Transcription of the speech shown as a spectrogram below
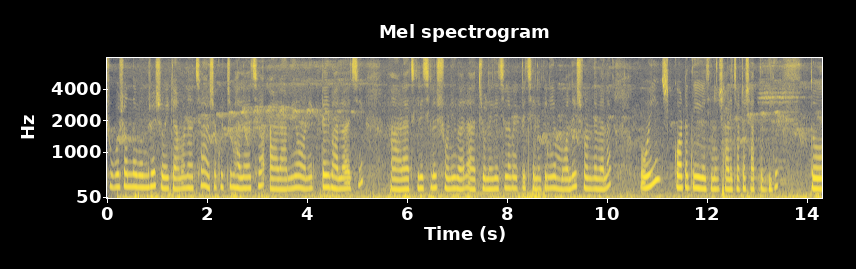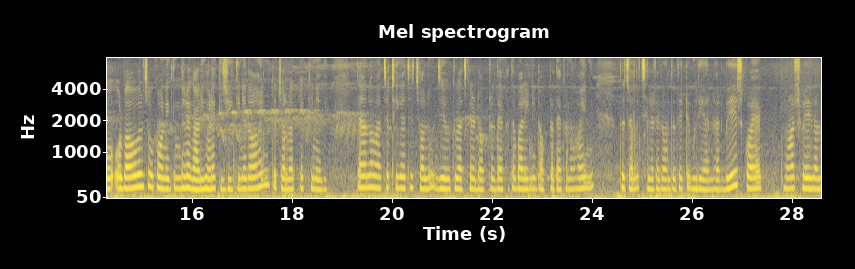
শুভ সন্ধ্যা বন্ধুরা, সবাই কেমন আছো? আশা করছি ভালো আছো, আর আমিও অনেকটাই ভালো আছি। আর আজকের ছিল শনিবার, আর চলে গেছিলাম একটি ছেলেকে নিয়ে মলে সন্ধেবেলা। ওই কটার দিকে গেছিলাম, সাড়ে ছটা, সাতটার দিকে। তো ওর বাবা বলছে, ওকে অনেক দিন ধরে গাড়ি ঘোড়া কিছুই কিনে দেওয়া হয়নি, তো চলো একটা কিনে দিই। তাই বললাম আচ্ছা ঠিক আছে, চলো। যেহেতু আজকের ডক্টর দেখাতে পারিনি ডক্টর দেখানো হয়নি, তো চলো ছেলেটাকে অন্তত একটু ঘুরিয়ে আনো। আর বেশ কয়েক মাস হয়ে গেল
